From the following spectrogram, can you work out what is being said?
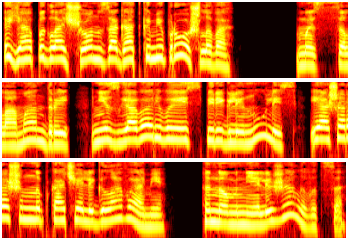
«Я поглощен загадками прошлого». Мы с Саламандрой, не сговариваясь, переглянулись и ошарашенно покачали головами. Но мне ли жаловаться?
